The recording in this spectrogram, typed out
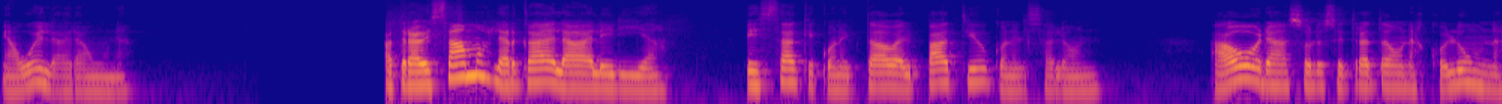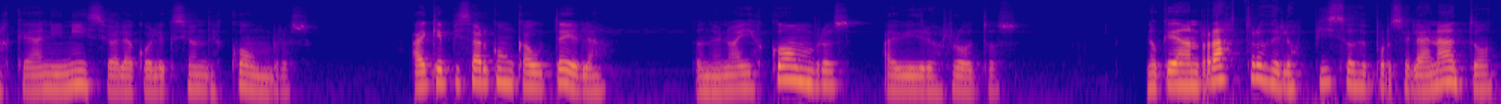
Mi abuela era una. Atravesamos la arcada de la galería, esa que conectaba el patio con el salón. Ahora solo se trata de unas columnas que dan inicio a la colección de escombros. Hay que pisar con cautela. Donde no hay escombros, hay vidrios rotos. No quedan rastros de los pisos de porcelanato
